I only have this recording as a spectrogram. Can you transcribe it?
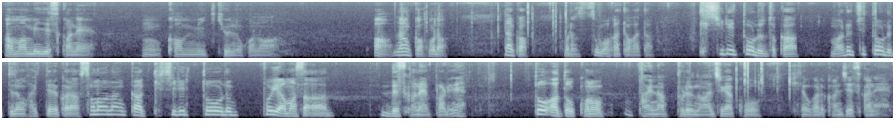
甘みですかね。うん甘味っていうのかな。あなんかほらなんかほらそう分かった分かった。キシリトールとかマルチトールっていうのが入ってるからそのなんかキシリトールっぽい甘さですかねやっぱりね。とあとこのパイナップルの味がこう広がる感じですかね。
